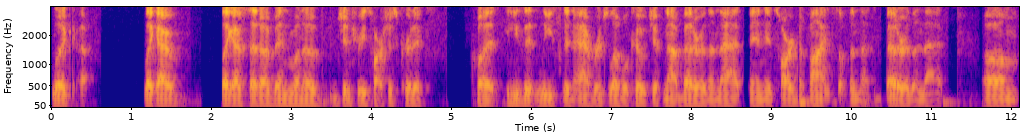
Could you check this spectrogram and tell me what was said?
look, uh, like I've like I've said, I've been one of Gentry's harshest critics but he's at least an average level coach, if not better than that. And it's hard to find something that's better than that um,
